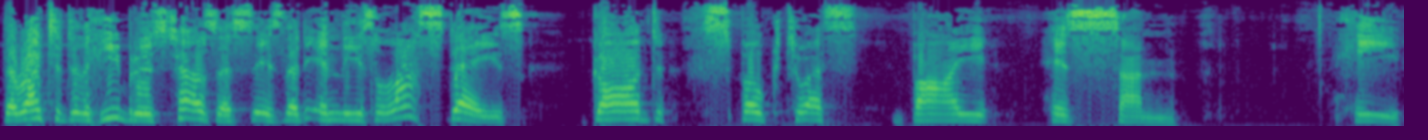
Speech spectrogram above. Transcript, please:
the writer to the Hebrews tells us is that in these last days, God spoke to us by his son. He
